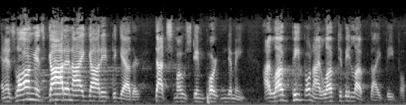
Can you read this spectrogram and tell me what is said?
And as long as God and I got it together, that's most important to me. I love people and I love to be loved by people.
